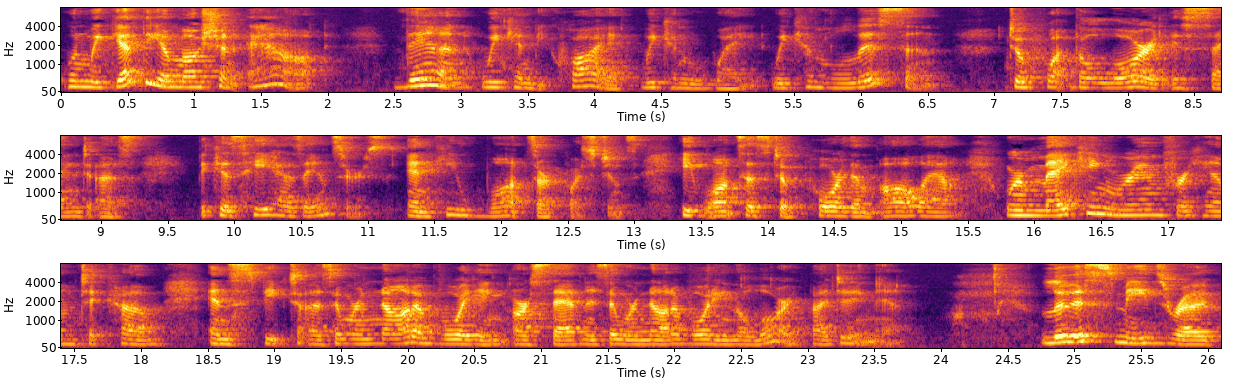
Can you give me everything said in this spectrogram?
when we get the emotion out, then we can be quiet. We can wait. We can listen to what the Lord is saying to us because He has answers and He wants our questions. He wants us to pour them all out. We're making room for Him to come and speak to us, and we're not avoiding our sadness and we're not avoiding the Lord by doing that. Lewis Smedes wrote,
